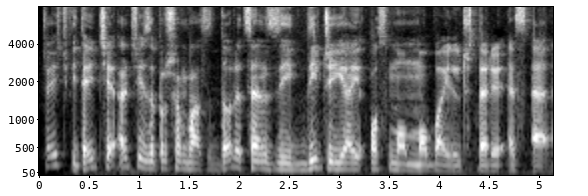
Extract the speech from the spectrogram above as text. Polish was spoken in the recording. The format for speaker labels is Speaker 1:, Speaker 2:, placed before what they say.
Speaker 1: Cześć, witajcie, a dzisiaj zapraszam Was do recenzji DJI Osmo Mobile 4 SE.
